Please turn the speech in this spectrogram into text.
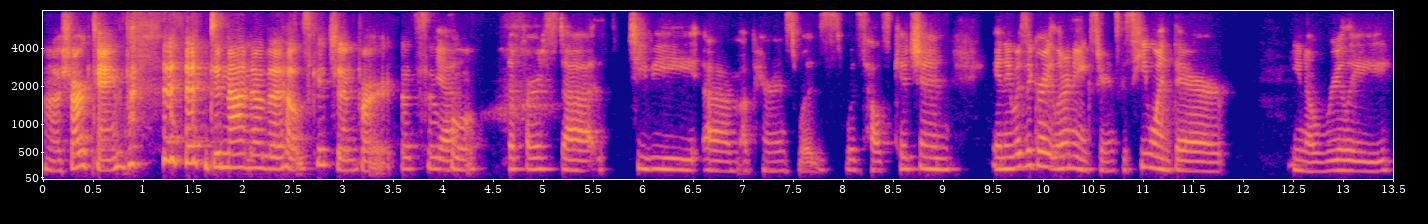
uh, Shark Tank, but did not know the Hell's Kitchen part. That's so yeah. cool. The first uh, TV um, appearance was was Hell's Kitchen, and it was a great learning experience because he went there, you know, really,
